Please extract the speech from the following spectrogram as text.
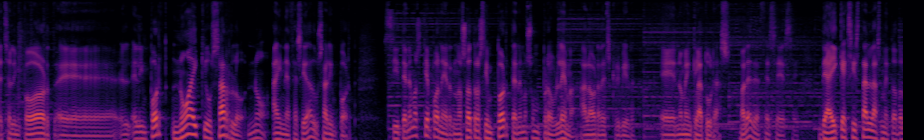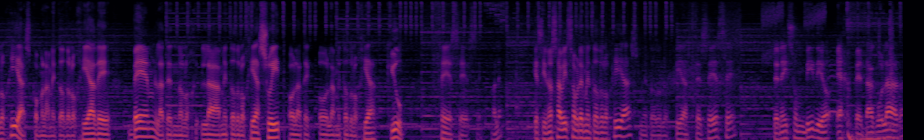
De hecho, el import, eh, el, import no hay que usarlo, no, hay necesidad de usar import. Si tenemos que poner nosotros import, tenemos un problema a la hora de escribir eh, nomenclaturas, ¿vale? De CSS. De ahí que existan las metodologías, como la metodología de BEM, la, metodología Suite o la, o la metodología Cube, CSS, ¿vale? Que si no sabéis sobre metodologías, metodologías CSS, tenéis un vídeo espectacular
